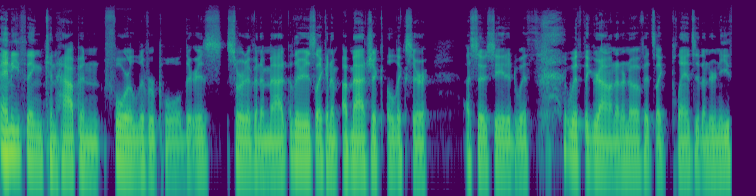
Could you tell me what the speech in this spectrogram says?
anything can happen for Liverpool. There is sort of an imag- there is like an, a magic elixir associated with with the ground. I don't know if it's like planted underneath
